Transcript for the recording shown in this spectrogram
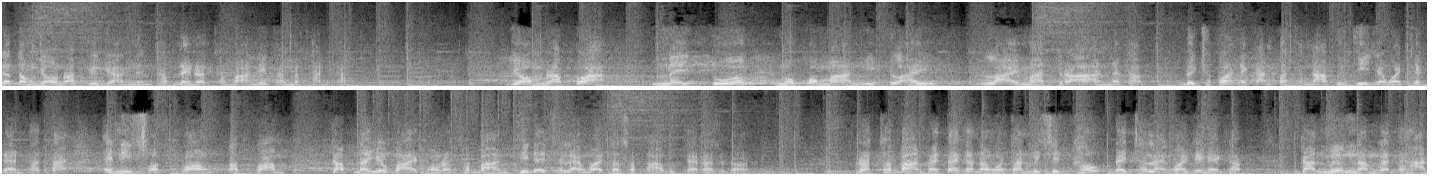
ก็ต้องยอมรับอยู่อย่างหนึ่งครับในรัฐบาลนี้ท่านประธานครับ ยอมรับว่าในตัวงบประมาณอีกหลายหลายมาตรานะครับ โดยเฉพาะในการพัฒนาพื้นที่จังหวัดชายแดนภาคใต้ไอ้นี่สอดคล้องกับความกับนโยบายของรัฐบาลที่ได้แถลงไว้ต่อสภาผู้แทนราษฎร รัฐบาลภายใต้การนำของท่านวิสิทธิ์เขาได้แถลงว่ายังไงครับ การเมืองนำการทหาร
